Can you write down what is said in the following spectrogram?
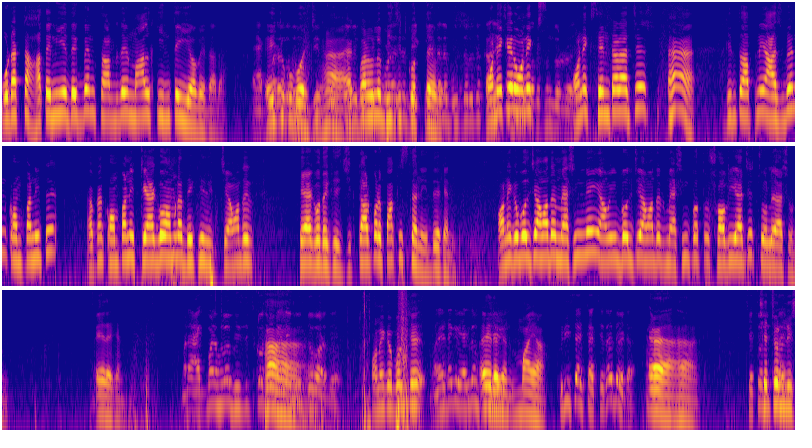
প্রোডাক্টটা হাতে নিয়ে দেখবেন তাদের মাল কিনতেই হবে দাদা। এইটুকু বলছি, হ্যাঁ, একবার হলে ভিজিট করতে হবে। অনেকের অনেক। অনেক সেন্টার আছে হ্যাঁ কিন্তু আপনি আসবেন কোম্পানিতে আপনার কোম্পানির ট্যাগও আমরা দেখিয়ে দিচ্ছি আমাদের ট্যাগও দেখিয়ে দিচ্ছি। তারপরে পাকিস্তানি দেখেন। অনেকে বলছে আমাদের মেশিন নেই আমি বলছি আমাদের মেশিন পত্র সবই আছে চলে আসুন। এই দেখেন। মানে একবার হলেও ভিজিট করতে হ্যাঁ, পারলে হ্যাঁ, বুঝতে পারবে। অনেকে বলছে মানে এটা কি একদম এই দেখেন মায়া। ফ্রি সাইজ থাকছে তাই তো এটা? হ্যাঁ হ্যাঁ। 46 ছেচল্লিশ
